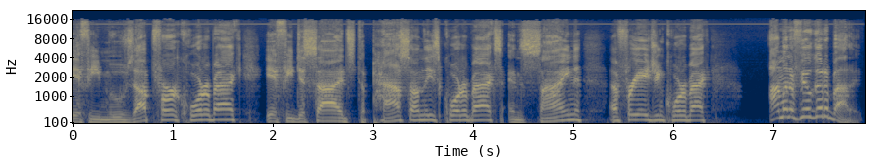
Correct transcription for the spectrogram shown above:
if he moves up for a quarterback, if he decides to pass on these quarterbacks and sign a free agent quarterback, I'm going to feel good about it.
